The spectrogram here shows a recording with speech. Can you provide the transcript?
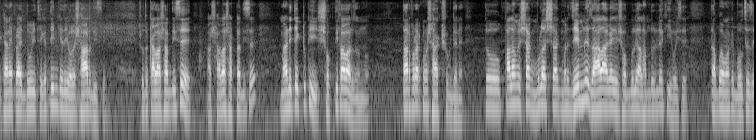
এখানে প্রায় দুই থেকে তিন কেজি হলে সার দিছে। শুধু কালা সার দিছে আর সাদা সারটা দিছে। মাটিতে একটু কি শক্তি পাওয়ার জন্য। তারপর আর কোনো শাক সুখ দেয় তো পালংয়ের শাক, মূলার শাক মানে যেমনি যা লাগাই সবগুলি আলহামদুলিল্লাহ কী হয়েছে। তা আব্বু আমাকে বলছে যে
